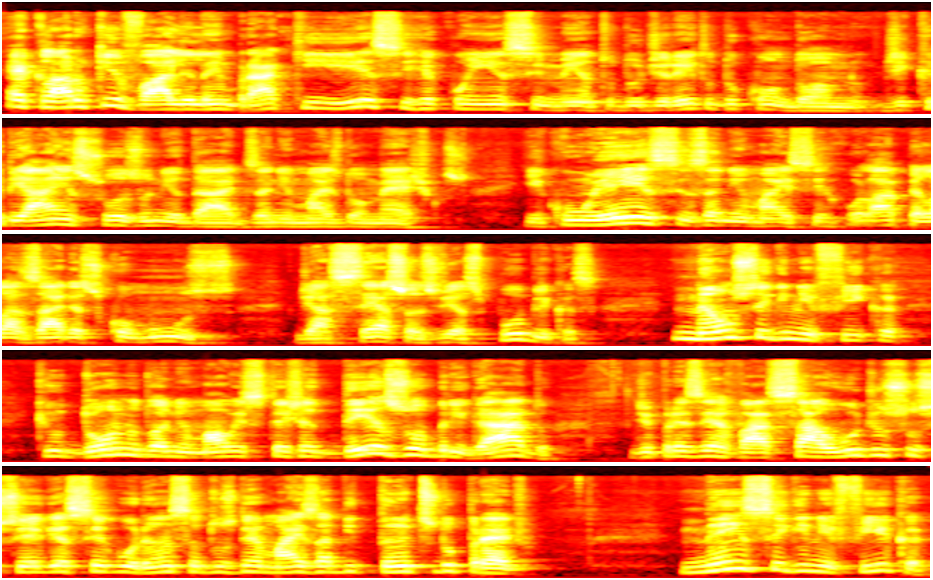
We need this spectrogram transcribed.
É claro que vale lembrar que esse reconhecimento do direito do condômino de criar em suas unidades animais domésticos e com esses animais circular pelas áreas comuns de acesso às vias públicas não significa que o dono do animal esteja desobrigado de preservar a saúde, o sossego e a segurança dos demais habitantes do prédio. Nem significa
